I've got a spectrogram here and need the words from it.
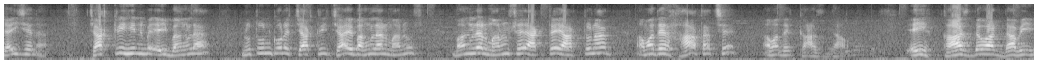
চাইছে না। চাকরিহীন এই বাংলা নতুন করে চাকরি চায় বাংলার মানুষ। বাংলার মানুষের একটাই আর্তনাদ, আমাদের হাত আছে, আমাদের কাজ দাও। এই কাজ দেওয়ার দাবি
